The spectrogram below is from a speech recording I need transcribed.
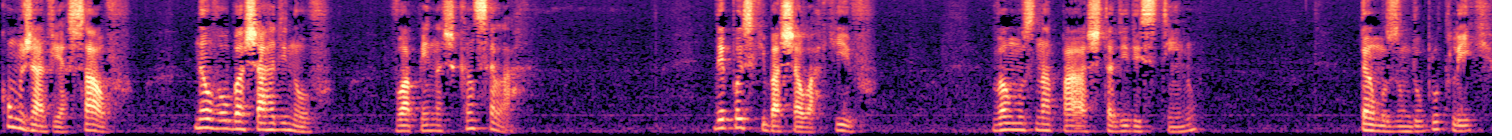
Como já havia salvo, não vou baixar de novo, vou apenas cancelar. Depois que baixar o arquivo, vamos na pasta de destino damos um duplo clique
